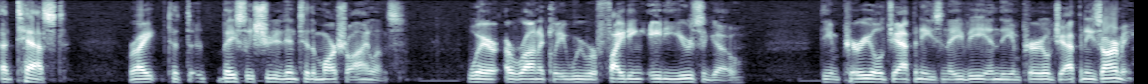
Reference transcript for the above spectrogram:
a test right? To, to, basically shoot it into the Marshall Islands, where ironically we were fighting 80 years ago the Imperial Japanese Navy and the Imperial Japanese Army.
